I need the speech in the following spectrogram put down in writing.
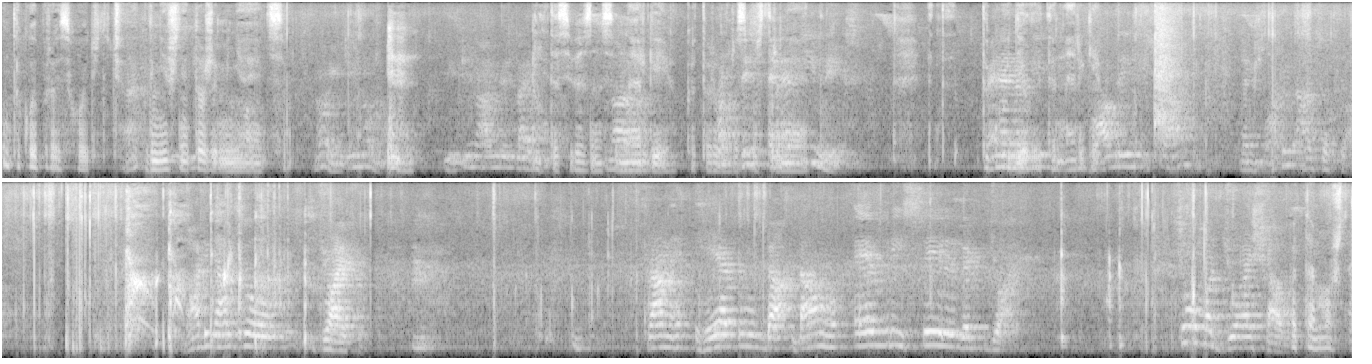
ну, такое происходит, что человек внешне тоже меняется. Это связано с энергией, которую он распространяет. Это такое делает энергия. From here to down, every cell gets joy. So much joy shower. Потому что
